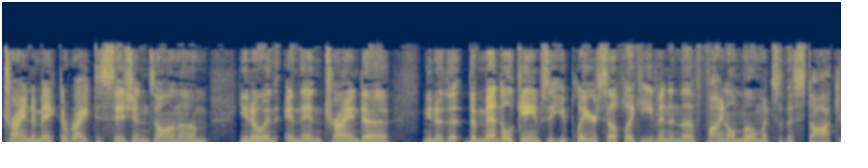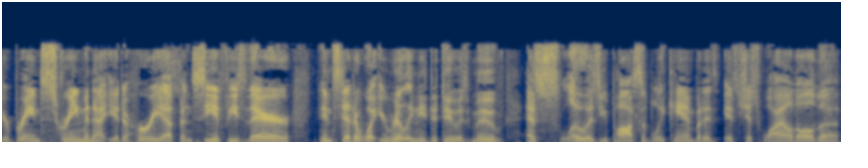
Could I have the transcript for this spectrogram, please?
trying to make the right decisions on them, you know, and and then trying to, you know, the the mental games that you play yourself, like even in the final moments of the stock, your brain's screaming at you to hurry up and see if he's there, instead of what you really need to do is move as slow as you possibly can. But it's it's just wild all the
